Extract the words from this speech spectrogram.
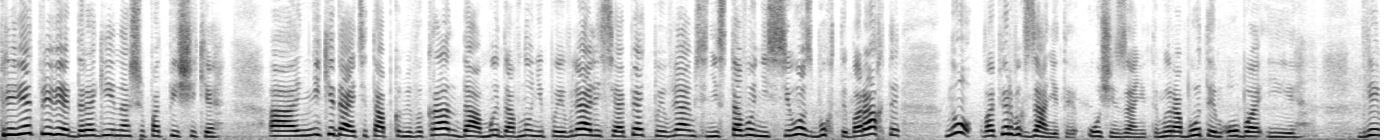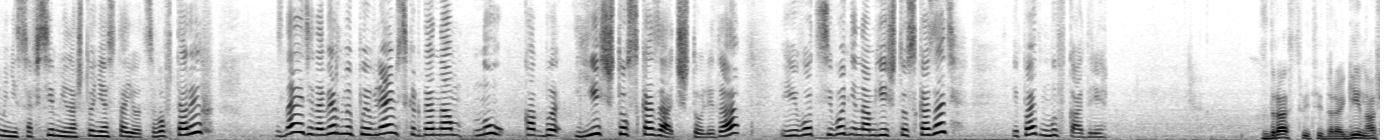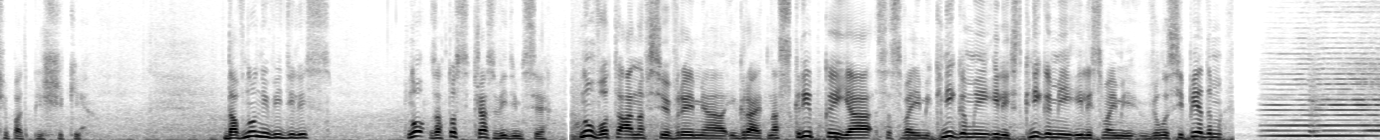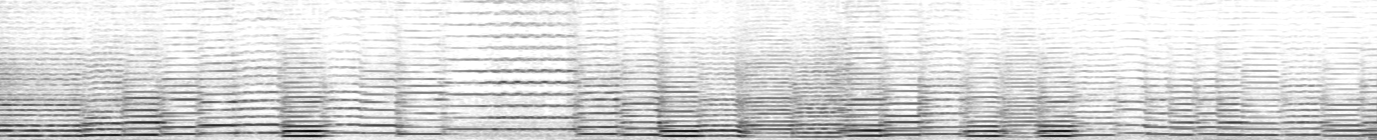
Привет, привет, дорогие наши подписчики. А, не кидайте тапками в экран. Да, мы давно не появлялись и опять появляемся ни с того, ни с сего, с бухты-барахты. Ну, во-первых, заняты, очень заняты. Мы работаем оба и времени совсем ни на что не остается. Во-вторых, знаете, наверное, мы появляемся, когда нам, ну, как бы есть что сказать, что ли, да? И вот сегодня нам есть что сказать, и поэтому мы в кадре. Здравствуйте, дорогие наши подписчики. Давно не виделись, но зато сейчас видимся. Ну вот она все время играет на скрипке, я со своими книгами или с книгами или своими велосипедом.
